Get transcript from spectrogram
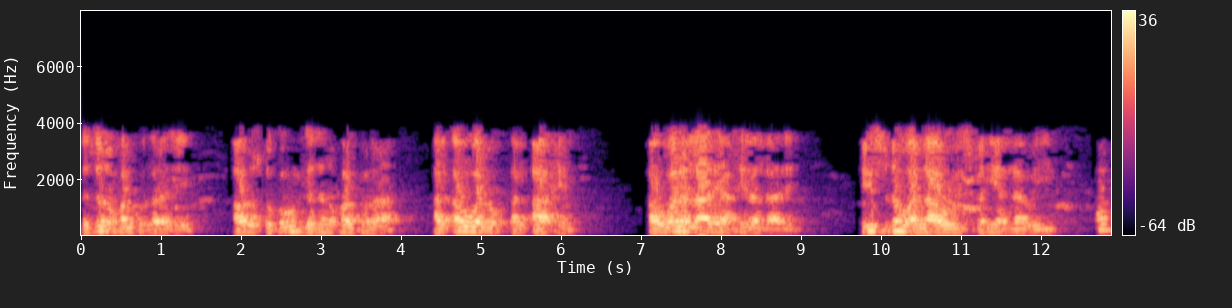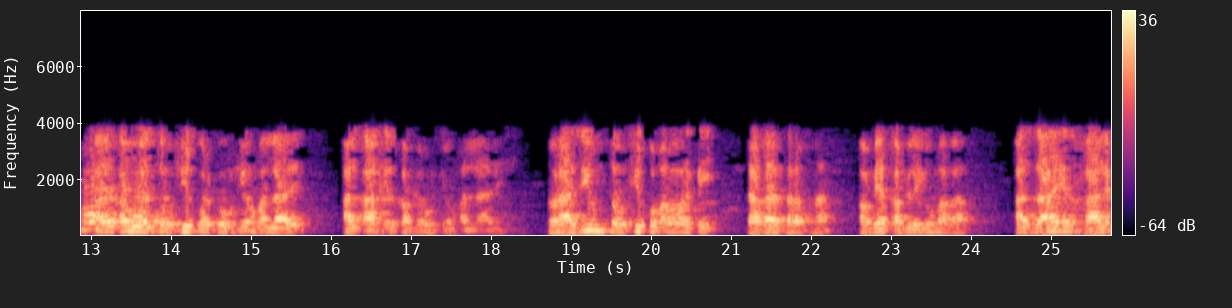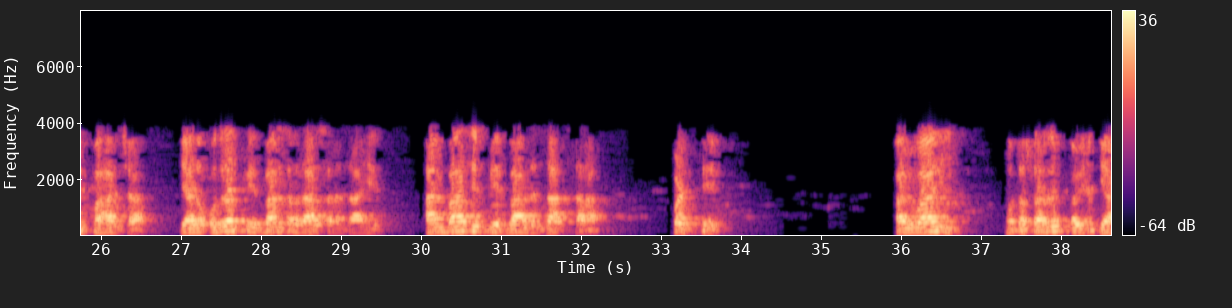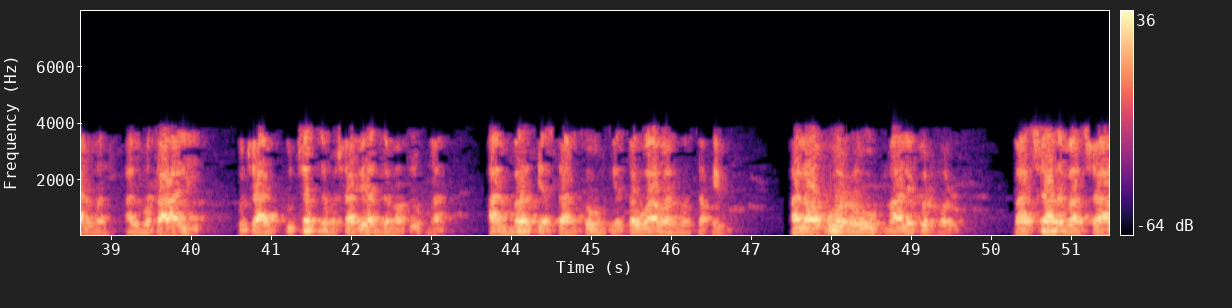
د زنو خلقو درجه او رستو کون د زنو خلقو لرا الاول الاخر اول الله دی اخر الله دی هیڅ نو الله او هیڅ بنی الله وی الاول توفیق ورکون کیوم الله دی الاخر قبلون کیوم الله دی نو راضی هم توفیق ما ورکی داغه طرف نه او بیا قبل یوم هغه الظاهر غالب په هر چا یا د قدرت په اعتبار سره دار سره ظاهر الباطن په اعتبار د ذات سره پټته الوالی متصرف او اختیارمند المتعالی اوچا اوچت د مشابهت د مخلوق نه اکبر احسان کوم کې تواب المنتقم العفو الرؤوف مالک الملک بادشاہ د بادشاہ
